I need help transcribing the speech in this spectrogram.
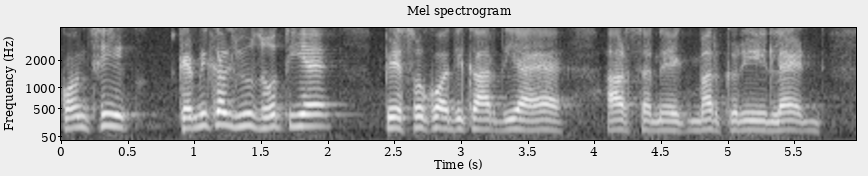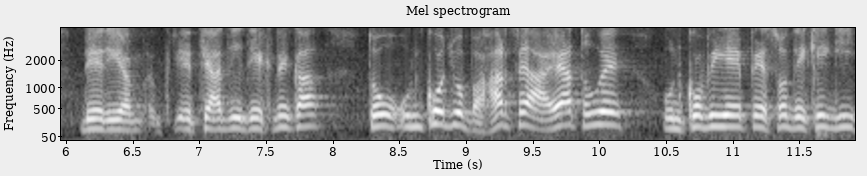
कौन सी केमिकल यूज़ होती है? पेसों को अधिकार दिया है आर्सेनिक मरकरी लेड बेरियम इत्यादि देखने का। तो उनको जो बाहर से आयात हुए, उनको भी ये पैसों देखेगी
